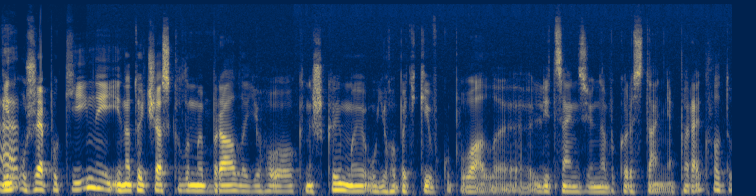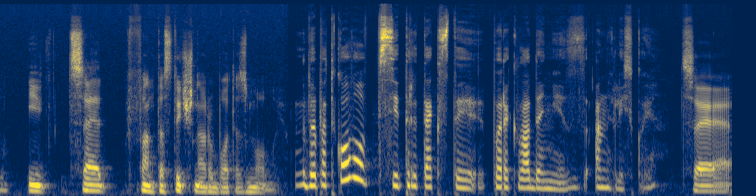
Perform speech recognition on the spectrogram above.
Він А- уже покійний, і на той час, коли ми брали його книжки, ми у його батьків купували ліцензію на використання перекладу. І це фантастична робота з мовою. Випадково всі три тексти перекладені з англійської. Це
